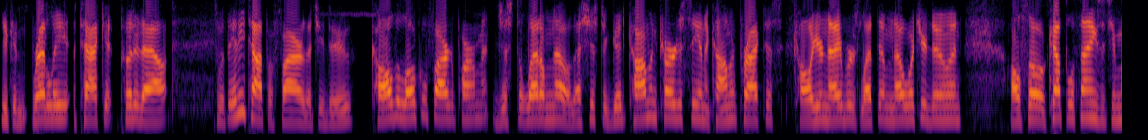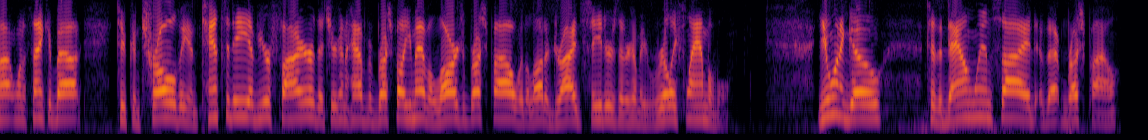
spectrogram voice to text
you can readily attack it, put it out. With any type of fire that you do, call the local fire department just to let them know. That's just a good common courtesy and a common practice. Call your neighbors, let them know what you're doing. Also, a couple of things that you might want to think about to control the intensity of your fire that you're going to have a brush pile. You may have a large brush pile with a lot of dried cedars that are going to be really flammable. You want to go to the downwind side of that brush pile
